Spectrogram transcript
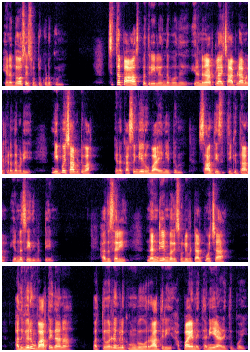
என தோசை சுட்டு கொடுக்கும். சித்தப்பா ஆஸ்பத்திரியில் இருந்தபோது இரண்டு நாட்களாய் சாப்பிடாமல் கிடந்தபடி நீ போய் சாப்பிட்டு வா என கசங்கிய ரூபாயை நீட்டும் சாந்தி சித்திக்குத்தான் என்ன செய்து விட்டேன். அது சரி நன்றி என்பதை சொல்லிவிட்டால் போச்சா? அது வெறும் வார்த்தை தானா? பத்து வருடங்களுக்கு முன்பு ஒரு ராத்திரி அப்பா என்னை தனியே அழைத்து போய்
